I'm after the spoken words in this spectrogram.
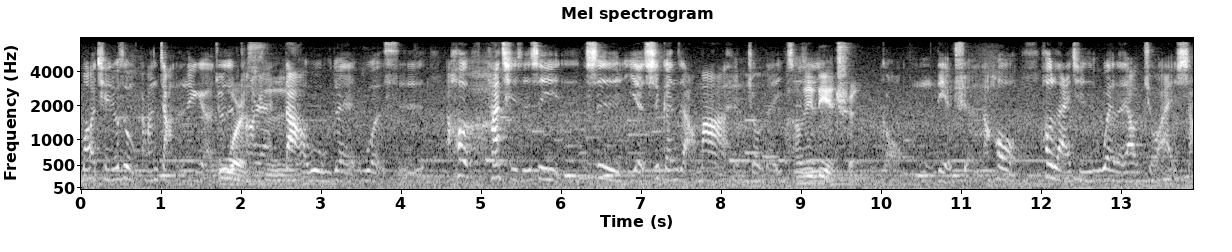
抱歉，就是我们刚刚讲的那个，就是庞然大物，对，沃尔斯。然后他其实是是也是跟着阿妈很久的一只。它是猎犬猎犬。然后后来其实为了要救艾莎。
